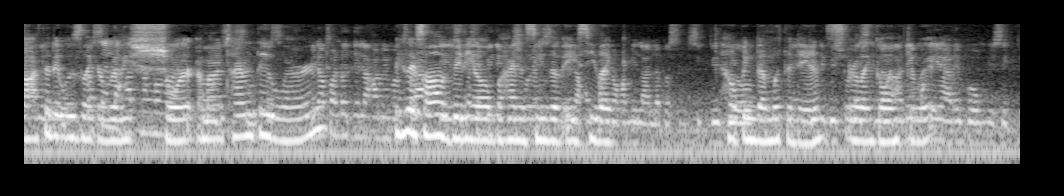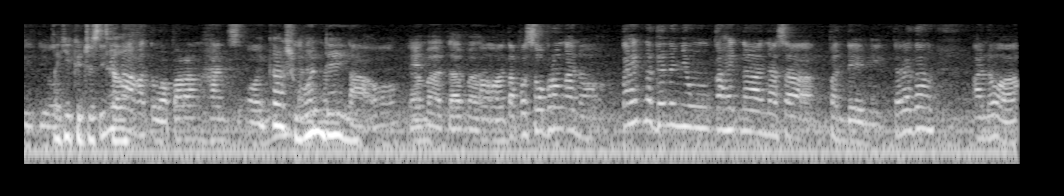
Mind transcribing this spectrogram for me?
thought that it was like a really lahat ng mga short amount of time that they learned pinapanood nila kami because I saw a video behind the scenes of AC, like, kung paano kami lalabas ng music video, helping them with the dance or like going through it. music video. Like you could just Yun yung tell. nakakatuwa, hands-on. Oh my gosh, one day. Tama, tama. Oo, tapos sobrang ano, kahit na ganun yung, kahit na nasa pandemic, talagang ano ah,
